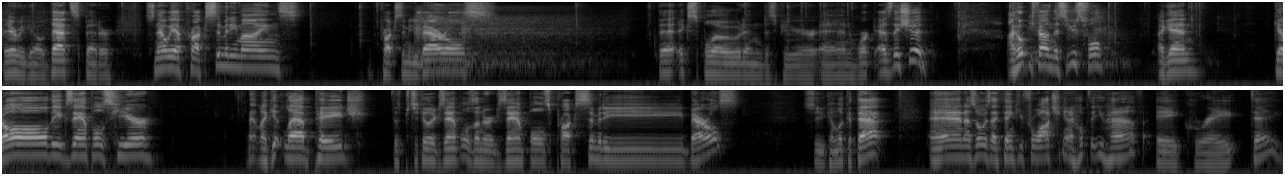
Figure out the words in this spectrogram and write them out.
There we go. That's better. So now we have proximity mines, proximity barrels, that explode and disappear and work as they should. I hope you found this useful. Again, get all the examples here at my GitLab page. This particular example is under examples proximity barrels. So you can look at that. And as always, I thank you for watching and I hope that you have a great day.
